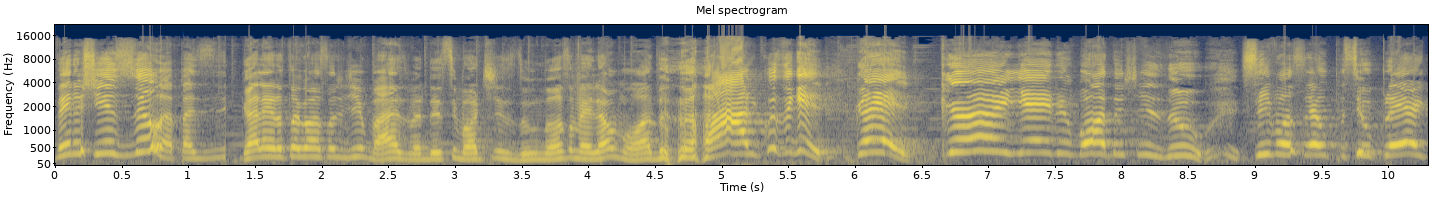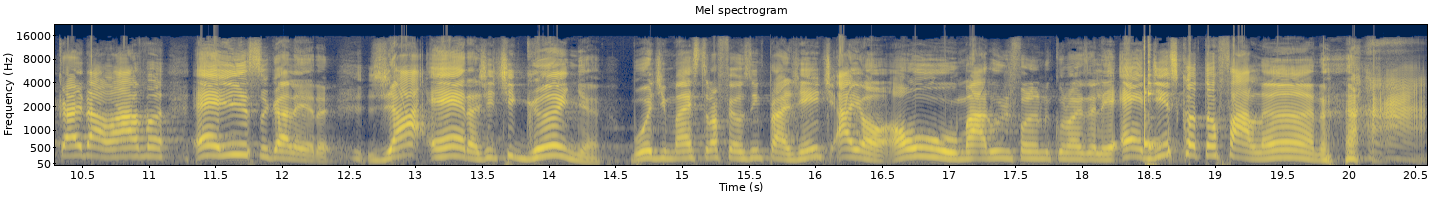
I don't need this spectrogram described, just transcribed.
Vem no X1, rapaziada. Galera, eu tô gostando demais, mano, desse modo X1. Nossa, melhor modo. ah, consegui! Ganhei! Ganhei no modo X1. Se você, se o player cai na lava, é isso, galera. Já era, a gente ganha. Boa demais, troféuzinho pra gente. Aí, ó, ó o Marujo falando com nós ali. É disso que eu tô falando.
